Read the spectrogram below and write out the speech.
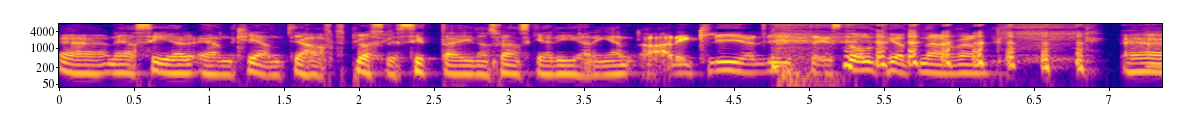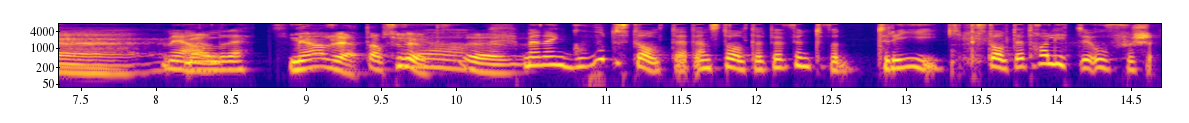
Eh, när jag ser en klient jag haft plötsligt sitta i den svenska regeringen, ah, det kliar lite i stolthetsnerven. Eh, Med all rätt. Med all rätt, absolut. Ja. Eh, Men en god stolthet, en stolthet behöver inte vara dryg. Stolthet har lite oförtjänt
